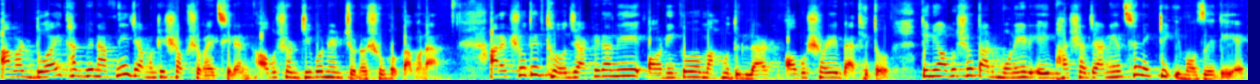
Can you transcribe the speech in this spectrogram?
আমার দোয়াই থাকবেন আপনি যেমনটি সবসময় ছিলেন। অবসর জীবনের জন্য শুভকামনা। আরেক সতীর্থ, জাকির আলী অনিক মাহমুদুল্লাহর অবসরে ব্যথিত। তিনি অবশ্য তার মনের এই ভাষা জানিয়েছেন একটি ইমোজি দিয়ে।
